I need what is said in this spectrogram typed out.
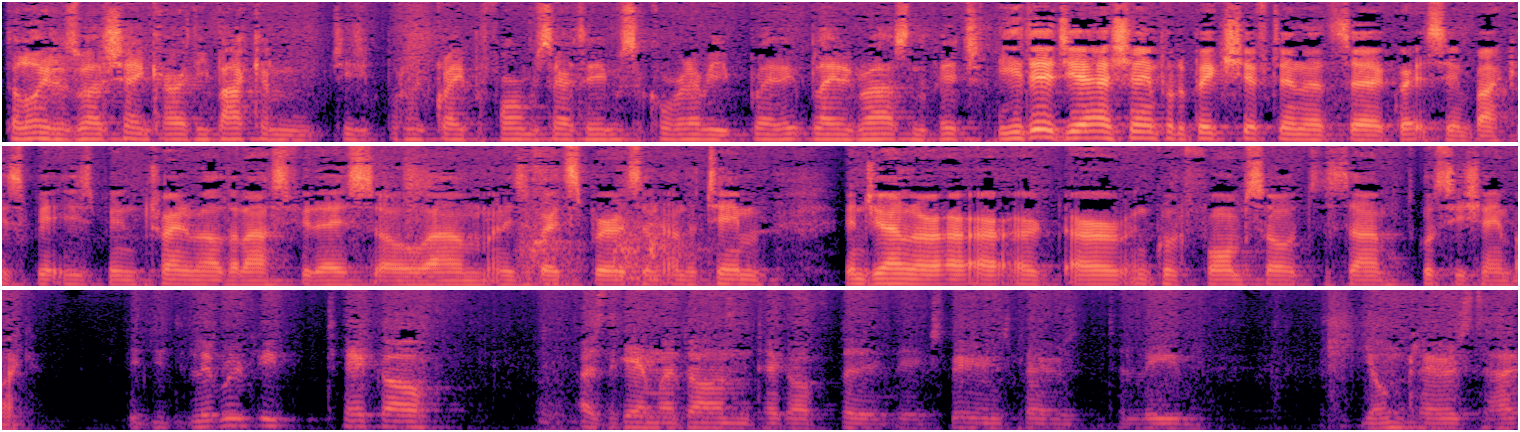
delighted as well. Shane Carthy back and geez, he put in a great performance there today. He must have covered every blade of grass on the pitch. He did, yeah. Shane put a big shift in. It's uh, great to see him back. He's been, he's been training well the last few days, so um, and he's a great spirits, and, and the team in general are, are, are, in good form. So it's um, good to see Shane back. Did you deliberately take off as the game went on, take off the, the experienced players to leave young players to ha-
